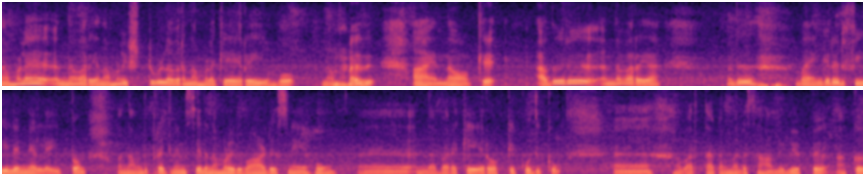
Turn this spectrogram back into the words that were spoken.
നമ്മളെ എന്താ പറയുക നമ്മൾ ഇഷ്ടമുള്ളവർ നമ്മളെ കെയർ ചെയ്യുമ്പോൾ നമ്മളത് ആ എന്നാൽ ഓക്കെ അതൊരു എന്താ പറയുക അത് ഭയങ്കര ഒരു ഫീൽ തന്നെയല്ലേ? ഇപ്പം ഒന്നാമത് പ്രഗ്നൻസിയിൽ നമ്മൾ ഒരുപാട് സ്നേഹവും എന്താ പറയുക കെയറും ഒക്കെ കൊതിക്കും. ഭർത്താക്കന്മാരുടെ സാമീപ്യമൊക്കെ ഒക്കെ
